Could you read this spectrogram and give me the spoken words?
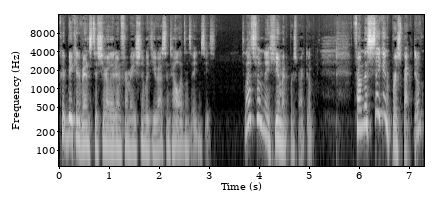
could be convinced to share that information with US intelligence agencies. So that's from the human perspective. From the SIGINT perspective,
